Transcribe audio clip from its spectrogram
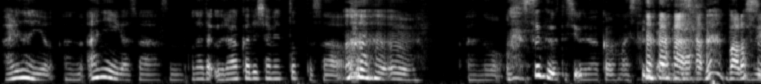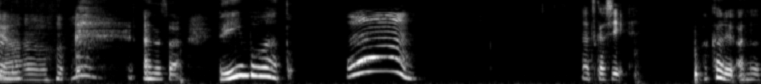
あれなんよ。あの、アニーがさ、その、この間裏垢で喋っとったさ、あの、すぐ私裏垢の話するから、ね、バラすやん。あのさ、レインボーアート。懐かしい。わかる？あの、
